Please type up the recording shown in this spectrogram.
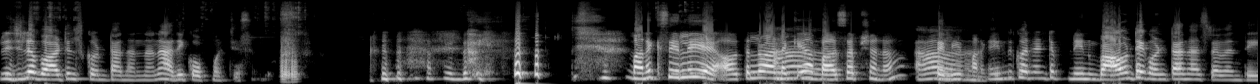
ఫ్రిడ్జ్లో బాటిల్స్ కొంటానన్నాను అది కోపం వచ్చేసింది. మనకి సిల్లి అవతల వాళ్ళకి ఆ. పర్సెప్షన్ మనకి. ఎందుకు అని అంటే నేను బాగుంటే కొంటానా శ్రవంతి?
